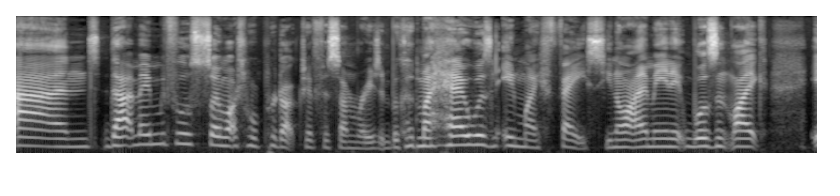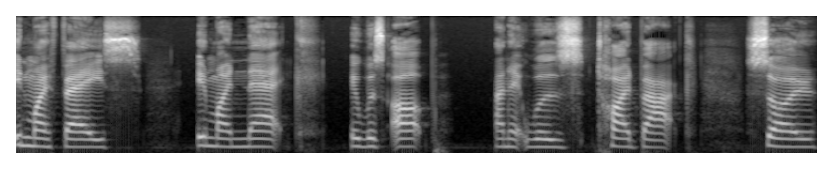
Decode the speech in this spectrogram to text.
and that made me feel so much more productive for some reason because my hair wasn't in my face, you know what I mean? It wasn't like in my face, in my neck. It was up and it was tied back. So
